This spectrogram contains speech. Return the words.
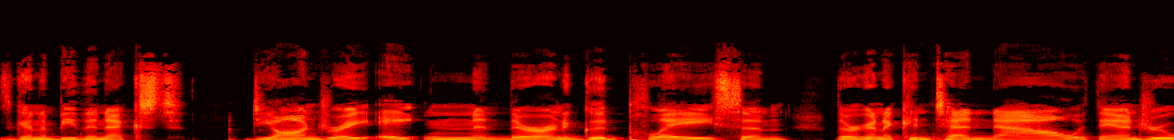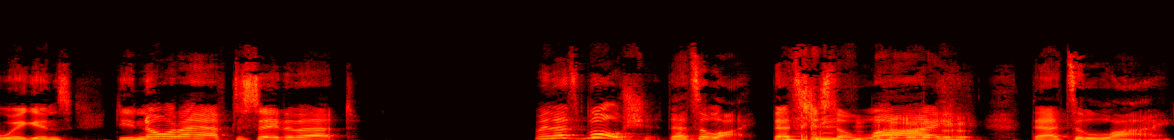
is going to be the next DeAndre Ayton and they're in a good place and they're going to contend now with Andrew Wiggins, do you know what I have to say to that? I mean, that's bullshit. That's a lie. That's just a lie. That's a lie.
